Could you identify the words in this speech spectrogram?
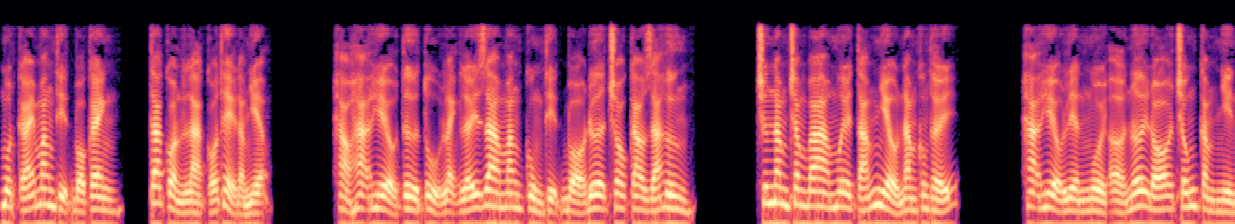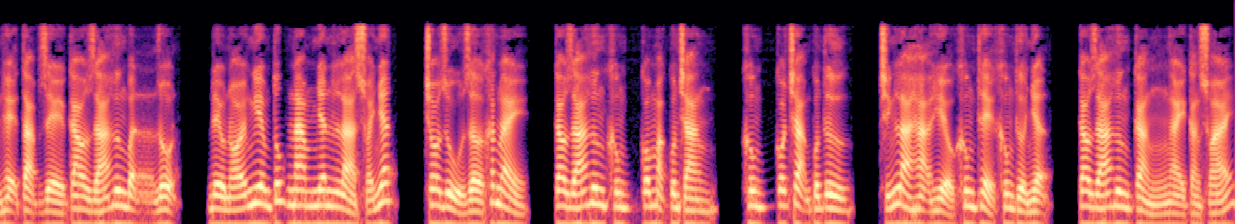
một cái măng thịt bò canh, ta còn là có thể đảm nhiệm. Hảo hạ hiểu từ tủ lạnh lấy ra măng cùng thịt bò đưa cho Cao Giá Hưng. mươi 538 nhiều năm không thấy. Hạ hiểu liền ngồi ở nơi đó chống cằm nhìn hệ tạp dề Cao Giá Hưng bận rộn, đều nói nghiêm túc nam nhân là xoáy nhất, cho dù giờ khắc này, Cao Giá Hưng không có mặc quân trang, không có chạm quân tư, chính là hạ hiểu không thể không thừa nhận, Cao Giá Hưng càng ngày càng xoáy.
